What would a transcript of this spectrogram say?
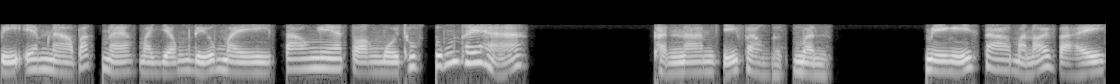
bị em nào bắt nạt mà giọng điệu mày tao nghe toàn mùi thuốc súng thế hả? Thành Nam chỉ vào ngực mình. Mày nghĩ sao mà nói vậy?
